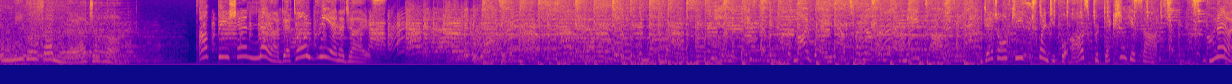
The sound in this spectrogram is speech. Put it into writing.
उम्मीदों का नया जहाँ। अब पेश है नया डेटॉल री एनर्जाइज डेटॉल की 24 आवर्स प्रोटेक्शन के साथ नया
